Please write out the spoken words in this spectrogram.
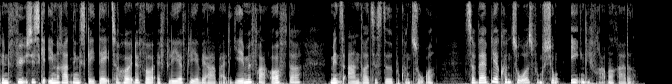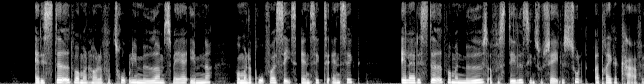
Den fysiske indretning skal i dag tage højde for, at flere og flere vil arbejde hjemmefra oftere, mens andre er til stede på kontoret. Så hvad bliver kontorets funktion egentlig fremadrettet? Er det stedet, hvor man holder fortrolige møder om svære emner, hvor man har brug for at ses ansigt til ansigt? Eller er det stedet, hvor man mødes og får stillet sin sociale sult og drikker kaffe?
